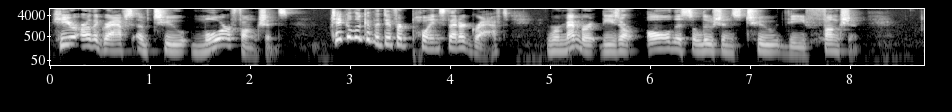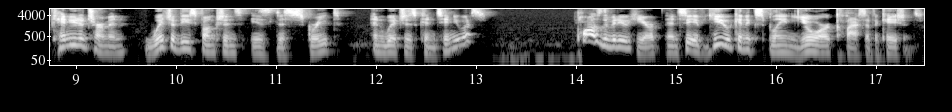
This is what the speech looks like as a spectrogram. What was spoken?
Here are the graphs of two more functions. Take a look at the different points that are graphed. Remember, these are all the solutions to the function. Can you determine which of these functions is discrete and which is continuous? Pause the video here and see if you can explain your classifications.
